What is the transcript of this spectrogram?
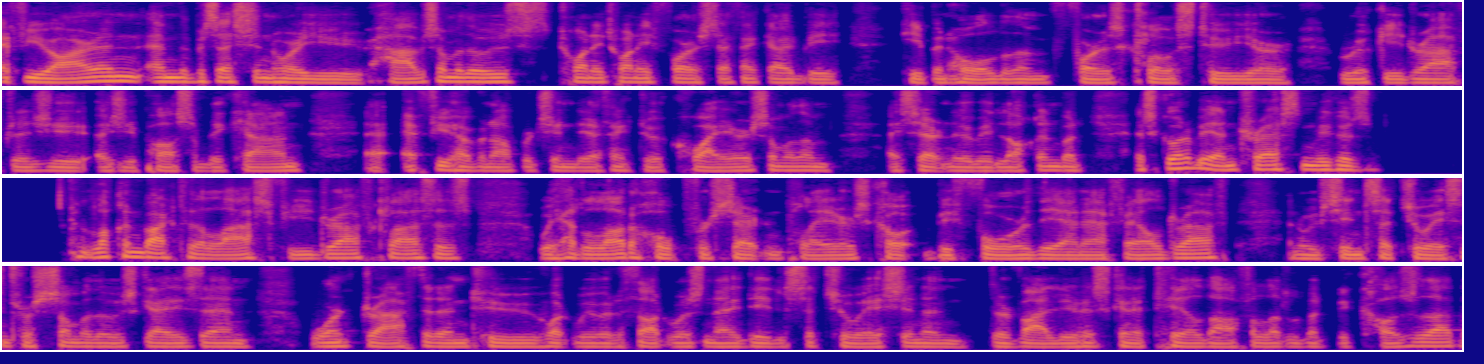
if you are in, in the position where you have some of those 2020 first, I think I'd be keeping hold of them for as close to your rookie draft as you as you possibly can. Uh, if you have an opportunity, I think to acquire some of them, I certainly would be looking. But it's going to be interesting because looking back to the last few draft classes, we had a lot of hope for certain players before the NFL draft, and we've seen situations where some of those guys then weren't drafted into what we would have thought was an ideal situation, and their value has kind of tailed off a little bit because of that.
